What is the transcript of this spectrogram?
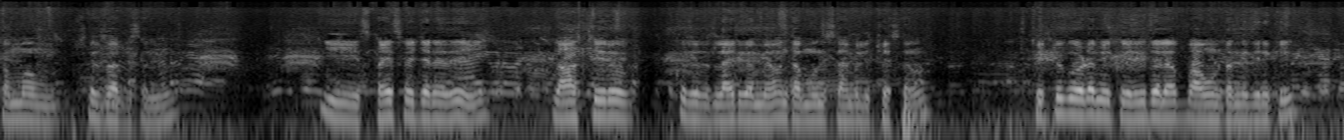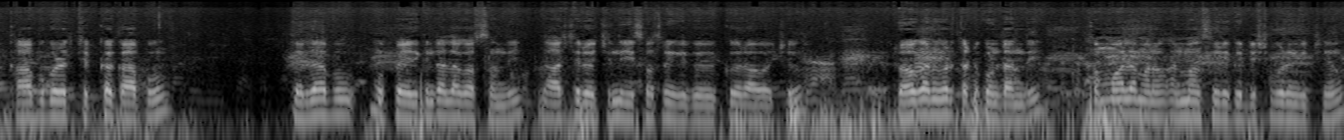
ఖమ్మం సేల్స్ ఆఫీసర్ని. ఈ స్పైస్ వెజ్ అనేది లాస్ట్ ఇయర్ కొద్దిగా లైట్గా మేము అంత ముందు శాంపిల్ ఇచ్చేసాము. చెట్టు కూడా మీకు ఎదుగుదల బాగుంటుంది దీనికి. కాపు కూడా చెక్క కాపు. దాదాపు ముప్పై ఐదు క్వింటాల దాకా వస్తుంది. లాస్ట్ ఇయర్ వచ్చింది ఈ సంవత్సరం ఎక్కువ రావచ్చు. రోగాన్ని కూడా తట్టుకుంటుంది. ఖమ్మంలో మనం హనుమాన్ సీడ్కి డిస్ట్రిబ్యూటింగ్ ఇచ్చినాం.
